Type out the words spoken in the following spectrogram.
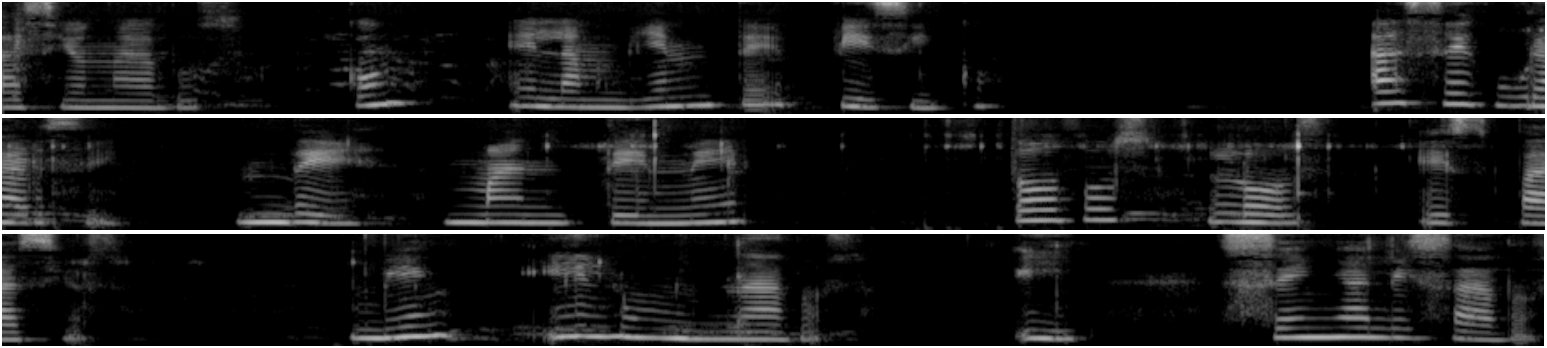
Relacionados con el ambiente físico. Asegurarse de mantener todos los espacios bien iluminados y señalizados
